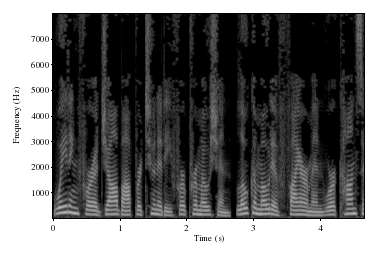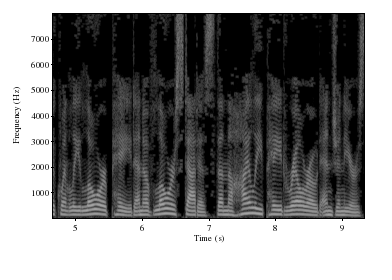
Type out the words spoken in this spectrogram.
waiting for a job opportunity for promotion. Locomotive firemen were consequently lower paid and of lower status than the highly paid railroad engineers,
